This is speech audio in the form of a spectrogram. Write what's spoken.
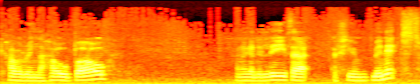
covering the whole bowl. And I'm going to leave that a few minutes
